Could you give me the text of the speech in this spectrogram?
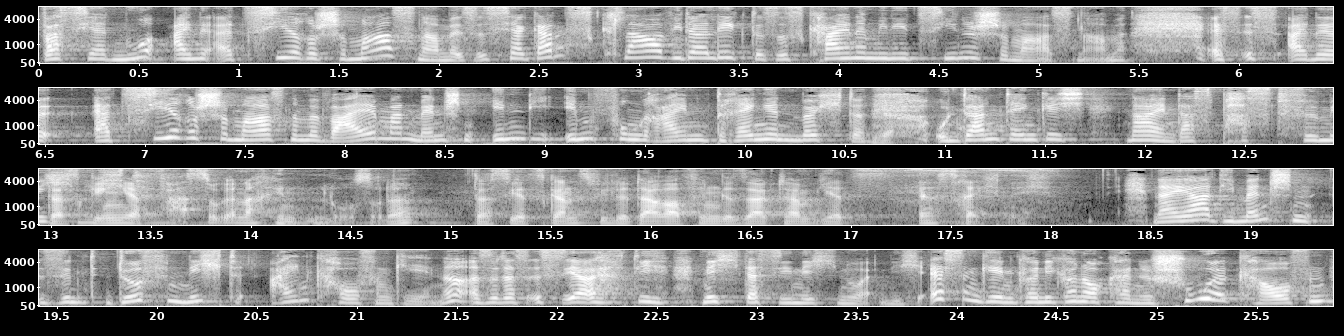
was ja nur eine erzieherische Maßnahme ist. Es ist ja ganz klar widerlegt, es ist keine medizinische Maßnahme. Es ist eine erzieherische Maßnahme, weil man Menschen in die Impfung reindrängen möchte. Ja. Und dann denke ich, nein, das passt für mich das nicht. Das ging ja fast sogar nach hinten los, oder? Dass jetzt ganz viele daraufhin gesagt haben, jetzt erst recht nicht. Naja, die Menschen sind, dürfen nicht einkaufen gehen. Ne? Also das ist ja die, nicht, dass sie nicht nur nicht essen gehen können, die können auch keine Schuhe kaufen.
